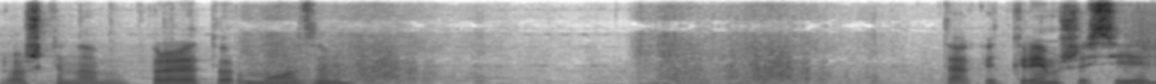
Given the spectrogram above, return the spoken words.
Трошки нам притормозимо. Так, відкриємо шасі.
